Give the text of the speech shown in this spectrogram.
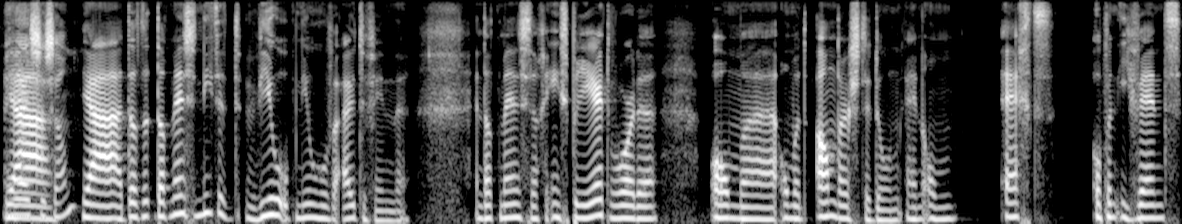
En jij, Ja, Suzanne? ja dat, dat mensen niet het wiel opnieuw hoeven uit te vinden. En dat mensen geïnspireerd worden om, eh, om het anders te doen. En om echt op een event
